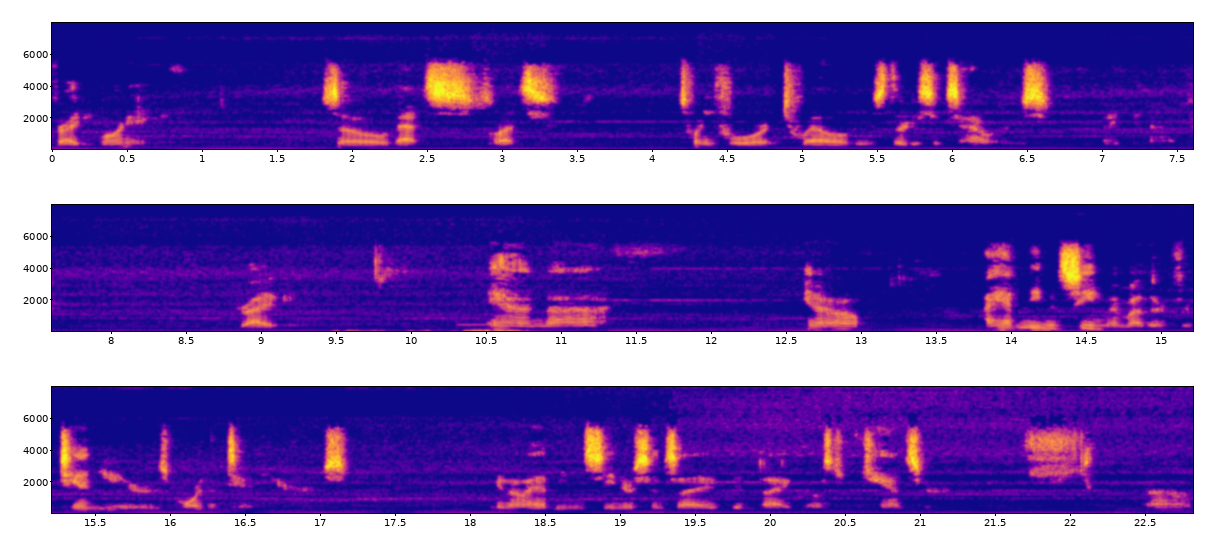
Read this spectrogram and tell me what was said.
Friday morning. So that's what 24 and 12 is 36 hours driving. And, uh, you know, I hadn't even seen my mother for 10 years, more than 10 years. You know, I hadn't even seen her since I had been diagnosed with cancer. Um,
